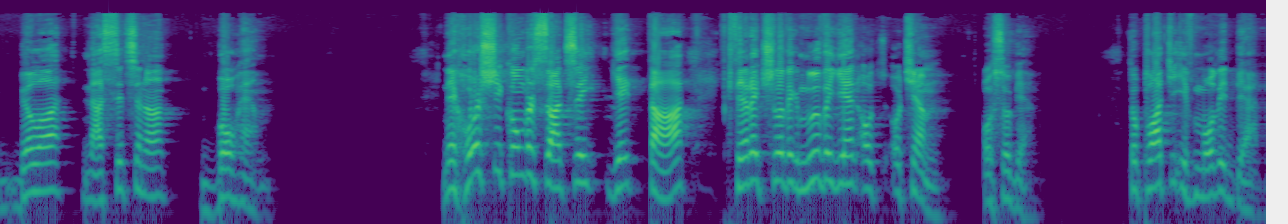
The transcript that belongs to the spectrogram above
byla nasycena Bohem. Nejhorší konverzace je ta, v které člověk mluví jen o, o čem? O sobě. To platí i v modlitbě.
